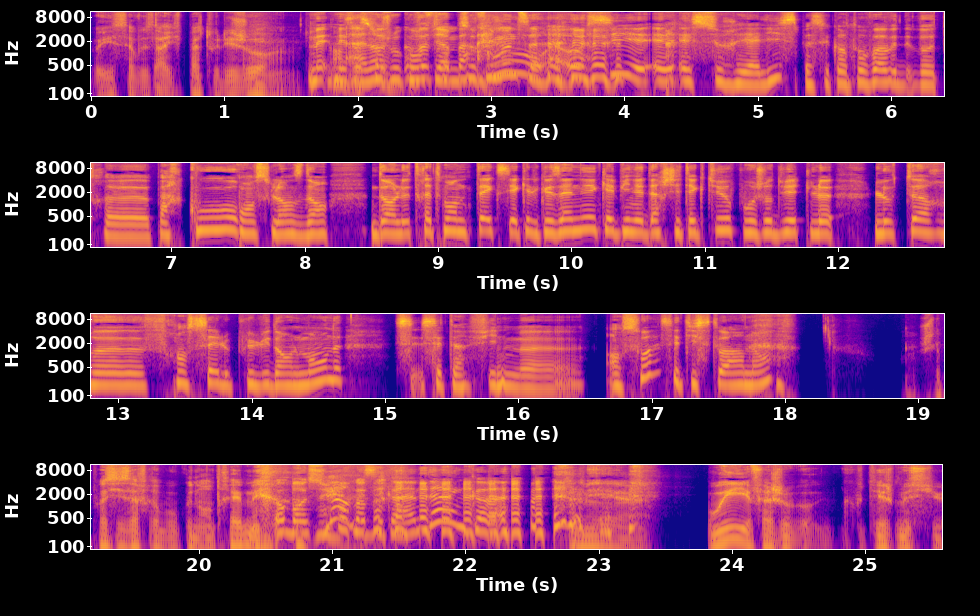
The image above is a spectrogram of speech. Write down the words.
voyez, ça vous arrive pas tous les jours. Mais, mais Ah ça non, soit- je vous confirme, Sophie parcours aussi est, est surréaliste parce que quand on voit votre- euh, parcours, on se lance dans dans le traitement de texte il y a quelques années, cabinet d'architecture pour aujourd'hui être le l'auteur euh, français le plus lu dans le monde. C'est un film euh, en soi cette histoire, non? Je sais pas si ça ferait beaucoup d'entrées, mais Oh bah si, pourquoi C'est quand même dingue. Quoi. mais, euh, Oui, enfin, je, écoutez, je me suis,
